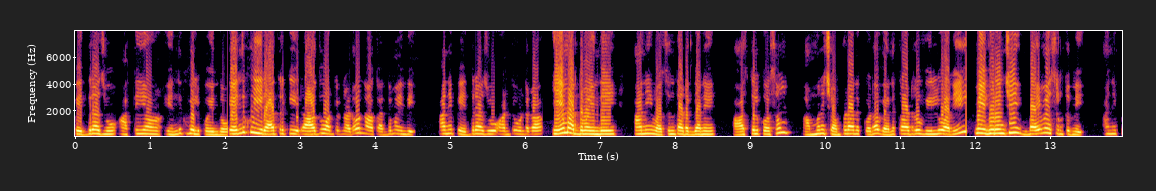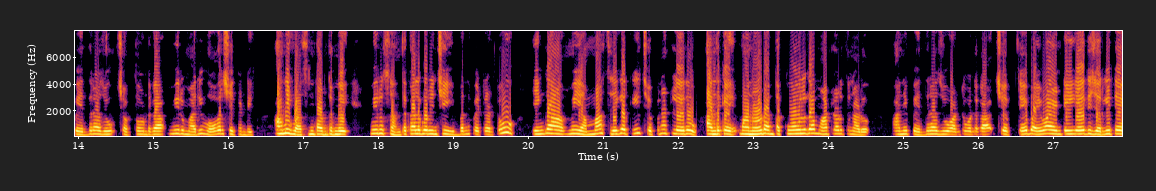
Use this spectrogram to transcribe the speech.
పెద్దరాజు అత్తయ్య ఎందుకు వెళ్ళిపోయిందో ఎందుకు ఈ రాత్రికి రాదు అంటున్నాడో నాకు అర్థమైంది. అని పెద్దిరాజు అంటూ ఉండగా ఏం అర్థమైంది? అని వసంత అడగగానే ఆస్తుల కోసం అమ్మని చంపడానికి కూడా వెనకాడరు వీళ్ళు అని మీ గురించి భయం వేసుంటుంది అని పెద్దరాజు చెప్తూ ఉండగా మీరు మరీ ఓవర్ చేయకండి అని వసంత అంటుంది. మీరు సంతకాల గురించి ఇబ్బంది పెట్టినట్టు ఇంకా మీ అమ్మ శ్రీగర్కి చెప్పినట్లేదు. అందుకే మా నోడు అంత కూల్గా మాట్లాడుతున్నాడు అని పెద్దరాజు అంటూ ఉండగా చెప్తే భయం ఏంటి? ఏది జరిగితే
